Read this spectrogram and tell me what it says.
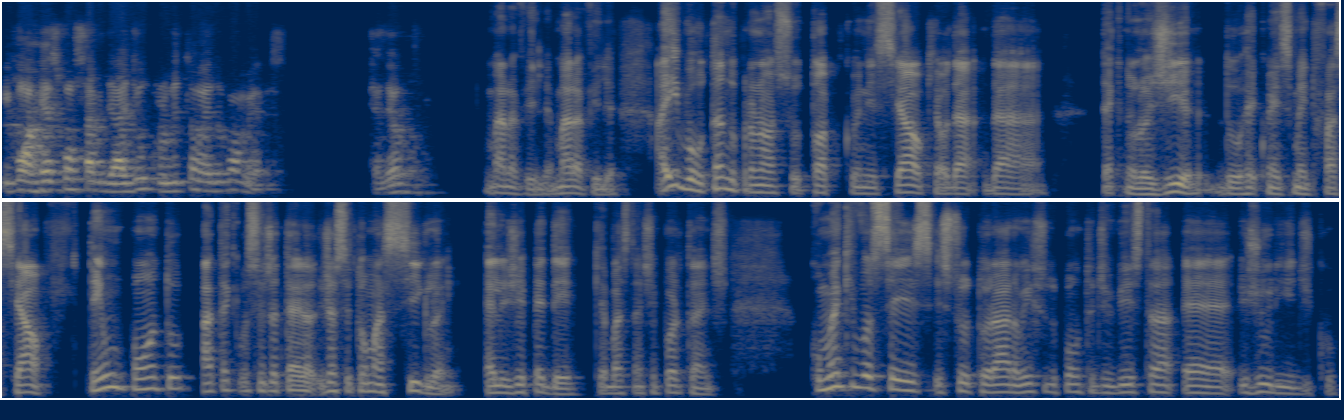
e com a responsabilidade de um clube também do Palmeiras. Entendeu? Maravilha, maravilha. Aí, voltando para o nosso tópico inicial, que é o da, da tecnologia, do reconhecimento facial, tem um ponto, até que você já, até, já citou uma sigla, LGPD, que é bastante importante. Como é que vocês estruturaram isso do ponto de vista é, jurídico?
